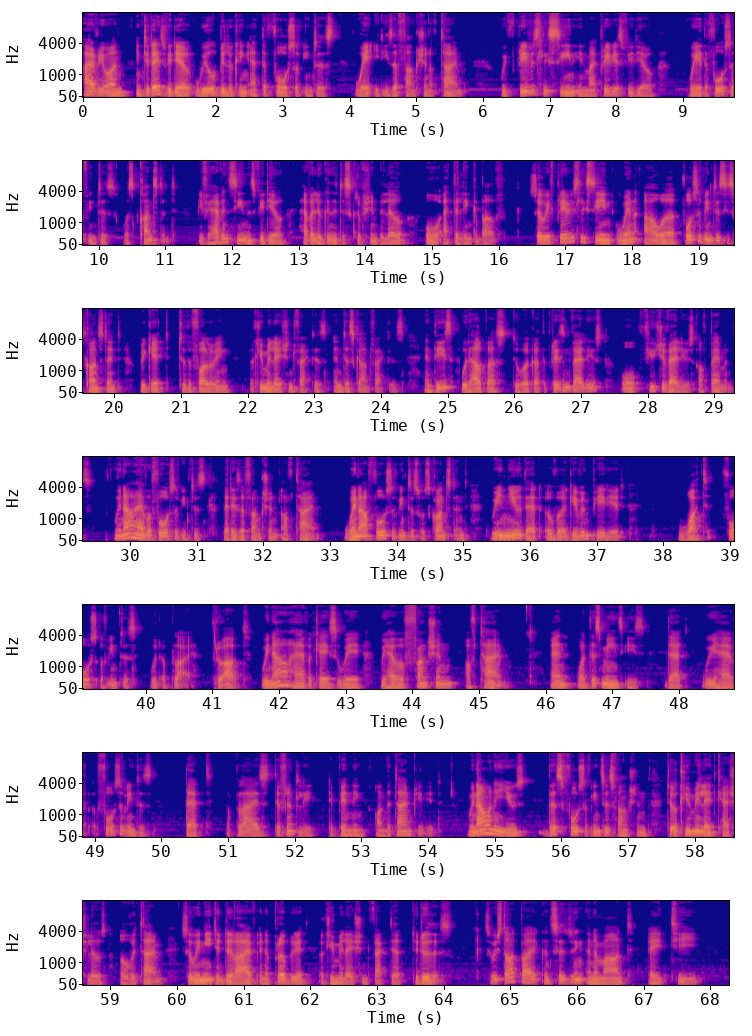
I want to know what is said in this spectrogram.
Hi everyone, in today's video we'll be looking at the force of interest where it is a function of time. We've previously seen in my previous video where the force of interest was constant. If you haven't seen this video, have a look in the description below or at the link above. So we've previously seen when our force of interest is constant, we get to the following accumulation factors and discount factors. And these would help us to work out the present values or future values of payments. We now have a force of interest that is a function of time. When our force of interest was constant, we knew that over a given period, what force of interest would apply throughout. We now have a case where we have a function of time. And what this means is that we have a force of interest that applies differently depending on the time period. We now want to use this force of interest function to accumulate cash flows over time. So we need to derive an appropriate accumulation factor to do this. So we start by considering an amount AT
